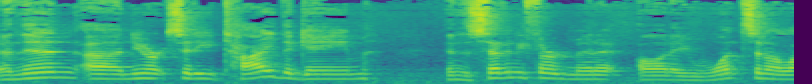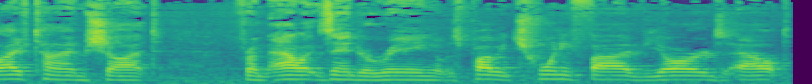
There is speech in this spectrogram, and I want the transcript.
and then uh, New York City tied the game in the 73rd minute on a once in a lifetime shot from Alexander Ring. It was probably 25 yards out,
